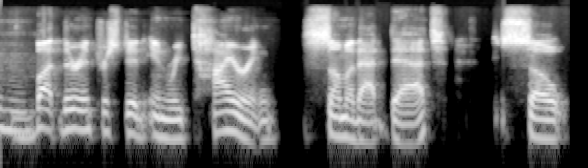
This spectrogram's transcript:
Mhm. but they're interested in retiring some of that debt. So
